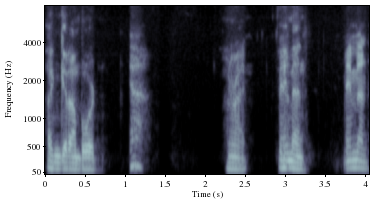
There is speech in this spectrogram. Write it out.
I can get on board. Yeah. All right. Yeah. Amen. Amen.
